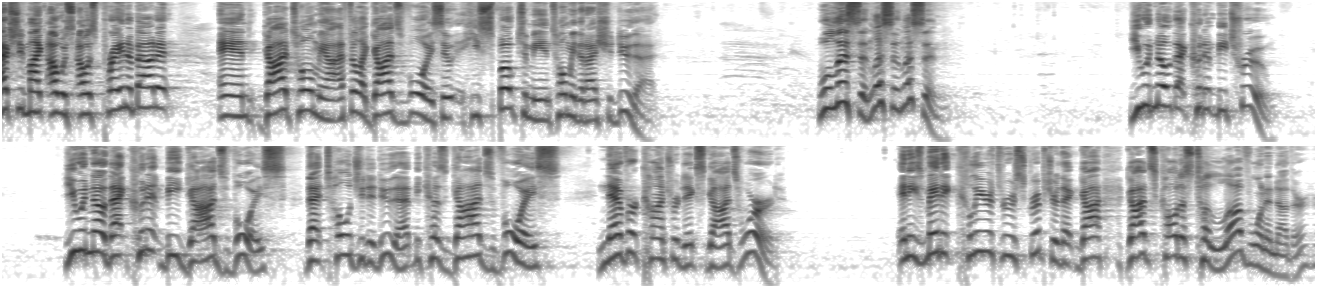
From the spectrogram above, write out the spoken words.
actually, Mike, I was, I was praying about it, and God told me, I feel like God's voice, it, He spoke to me and told me that I should do that. Well, listen, listen, listen. You would know that couldn't be true. You would know that couldn't be God's voice that told you to do that because God's voice never contradicts God's word. And he's made it clear through scripture that God, God's called us to love one another.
